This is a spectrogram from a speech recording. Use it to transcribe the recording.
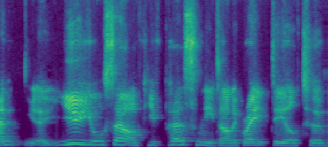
And you, know, you yourself, you've personally done a great deal to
